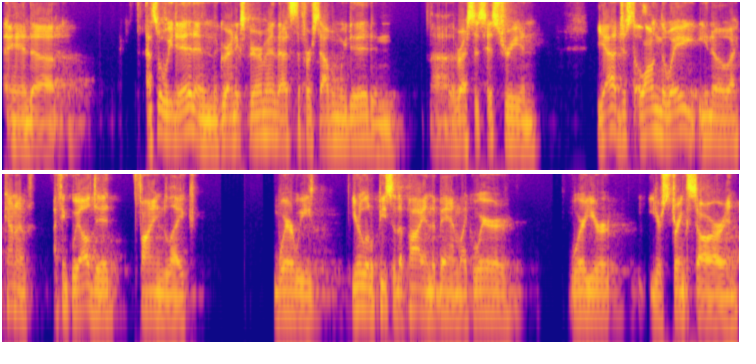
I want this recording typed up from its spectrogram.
And, uh, that's what we did. And the grand experiment, that's the first album we did. And, uh, the rest is history. And yeah, just along the way, you know, I kind of, I think we all did find like where we your little piece of the pie in the band, like where where your your strengths are, and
